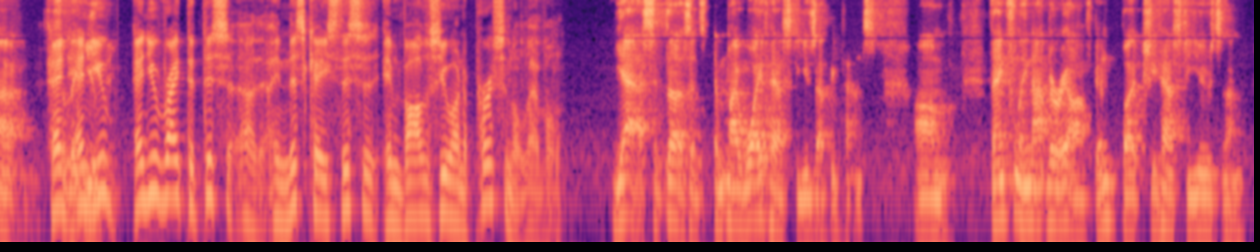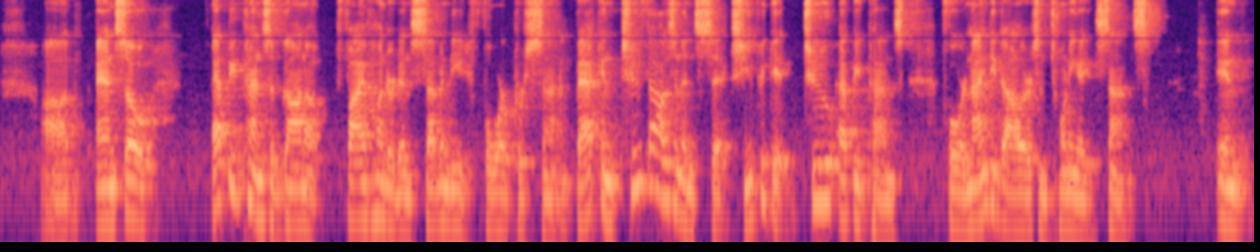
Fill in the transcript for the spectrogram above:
Uh, and so and you, you, and you write that this uh, in this case this is, involves you on a personal level. Yes, it does. It's, my wife has to use EpiPens. Um, thankfully, not very often, but she has to use them. Uh, and so EpiPens have gone up 574%. Back in 2006, you could get two EpiPens for $90.28. In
